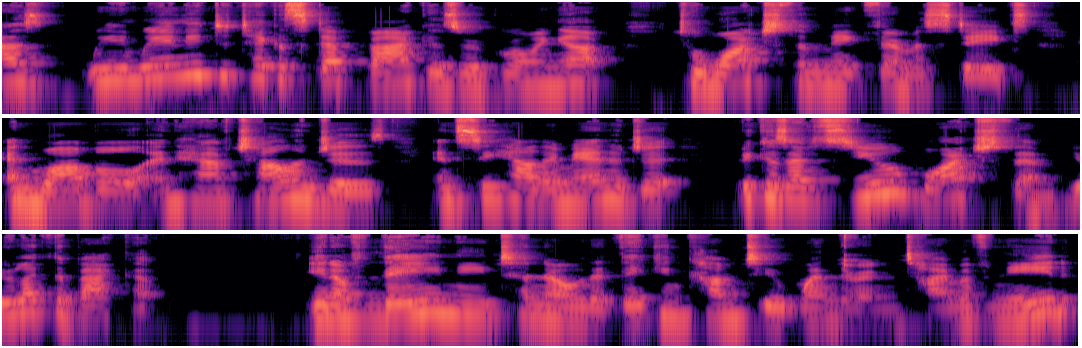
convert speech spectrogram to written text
as we, we need to take a step back as they're growing up to watch them make their mistakes and wobble and have challenges and see how they manage it. Because as you watch them, you're like the backup. You know, they need to know that they can come to you when they're in a time of need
